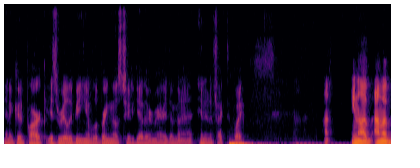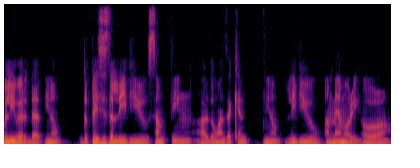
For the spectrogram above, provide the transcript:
and a good park is really being able to bring those two together and marry them in, a, in an effective way. You know, I'm a believer that you know the places that leave you something are the ones that can you know leave you a memory or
